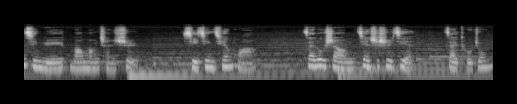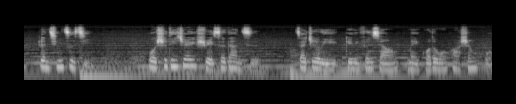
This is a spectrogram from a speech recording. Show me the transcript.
行于茫茫城市，洗尽铅华，在路上见识世界，在途中认清自己。我是 DJ 水色淡子，在这里给你分享美国的文化生活。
